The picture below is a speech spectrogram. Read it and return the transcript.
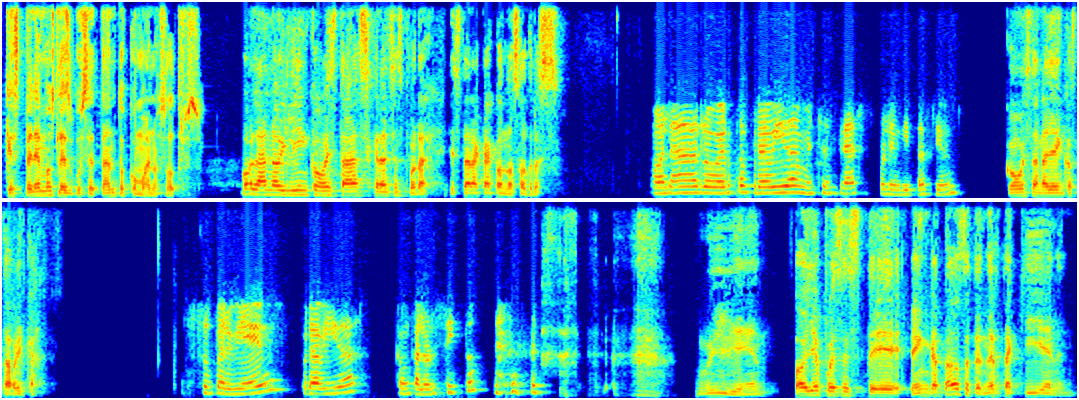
que esperemos les guste tanto como a nosotros. Hola Noilin, ¿cómo estás? Gracias por estar acá con nosotros. Hola Roberto Vida, muchas gracias por la invitación. ¿Cómo están allá en Costa Rica? Súper bien, pura vida, con calorcito. Muy bien. Oye, pues este, encantados de tenerte aquí en,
